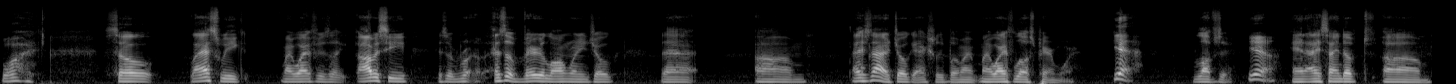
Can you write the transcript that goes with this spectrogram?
why? So last week, my wife is like, obviously, it's a it's a very long running joke that, um, it's not a joke actually, but my, my wife loves Paramore, Yeah, loves it, yeah. and I signed up. Um,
